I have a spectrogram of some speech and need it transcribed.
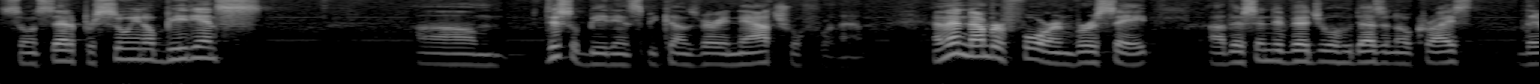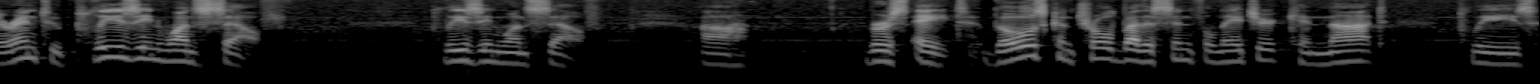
So instead of pursuing obedience, um, disobedience becomes very natural for them. And then, number four in verse 8, uh, this individual who doesn't know Christ, they're into pleasing oneself. Pleasing oneself. Uh, verse 8 those controlled by the sinful nature cannot please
